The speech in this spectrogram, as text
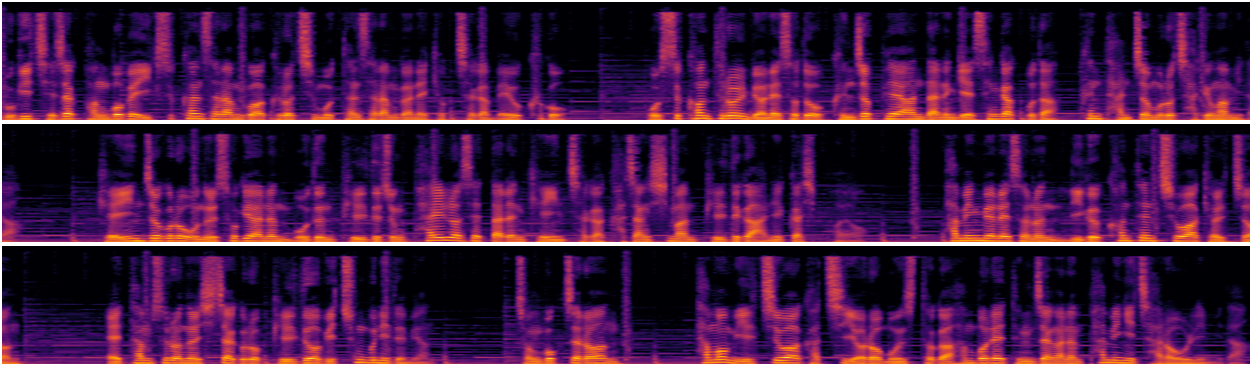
무기 제작 방법에 익숙한 사람과 그렇지 못한 사람 간의 격차가 매우 크고 보스 컨트롤 면에서도 근접해야 한다는 게 생각보다 큰 단점으로 작용합니다. 개인적으로 오늘 소개하는 모든 빌드 중 파일럿에 따른 개인차가 가장 심한 빌드가 아닐까 싶어요. 파밍면에서는 리그 컨텐츠와 결전, 애탐수런을 시작으로 빌드업이 충분히 되면 정복자런, 탐험 일지와 같이 여러 몬스터가 한 번에 등장하는 파밍이 잘 어울립니다.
